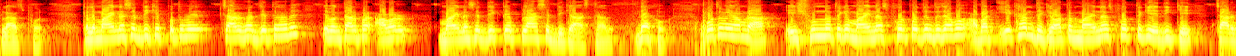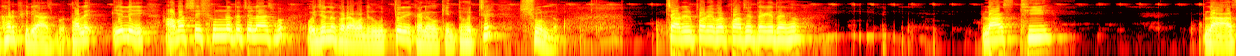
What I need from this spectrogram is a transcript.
প্লাস ফোর তাহলে মাইনাসের দিকে প্রথমে চার ঘর যেতে হবে এবং তারপর আবার মাইনাসের দিক থেকে প্লাসের দিকে আসতে হবে। দেখো, প্রথমে আমরা এই শূন্য থেকে মাইনাস ফোর পর্যন্ত যাব, আবার এখান থেকে অর্থাৎ মাইনাস ফোর থেকে এদিকে চার ঘর ফিরে আসব। তাহলে এলে আবার সেই শূন্যতে চলে আসব। ওই জন্য করে আমাদের উত্তর এখানেও কিন্তু হচ্ছে শূন্য। চারের পর এবার পাঁচের দাগে দেখো। Plus three plus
